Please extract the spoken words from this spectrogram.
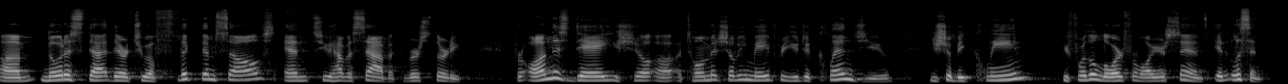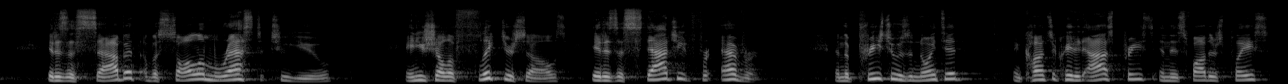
Um, notice that they're to afflict themselves and to have a Sabbath. Verse 30. For on this day shall, uh, atonement shall be made for you to cleanse you. You shall be clean before the Lord from all your sins. It, listen, it is a Sabbath of a solemn rest to you, and you shall afflict yourselves. It is a statute forever. And the priest who is anointed and consecrated as priest in his father's place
